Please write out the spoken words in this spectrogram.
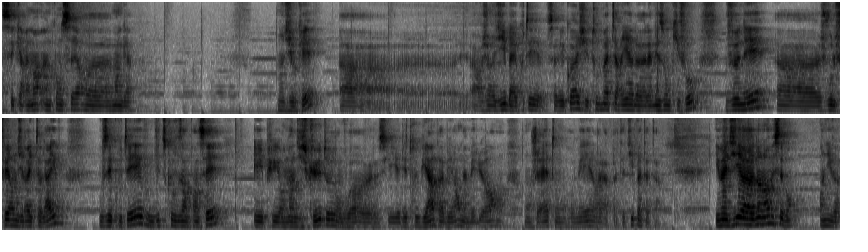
C'est carrément un concert euh, manga. On dit ok. Alors j'aurais dit, bah écoutez, vous savez quoi, j'ai tout le matériel à la maison qu'il faut. Venez, euh, je vous le fais en direct live. Vous écoutez, vous me dites ce que vous en pensez. Et puis on en discute, on voit euh, s'il y a des trucs bien, pas bien, on améliore, on, jette, on remet, voilà, patati patata. Il m'a dit euh, non, non, mais c'est bon, on y va.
